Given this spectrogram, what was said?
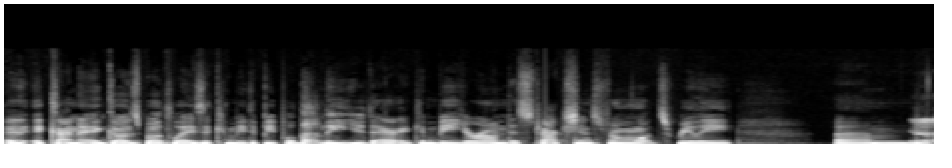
It, it kind of it goes both ways. It can be the people that lead you there. It can be your own distractions from what's really, um, yeah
